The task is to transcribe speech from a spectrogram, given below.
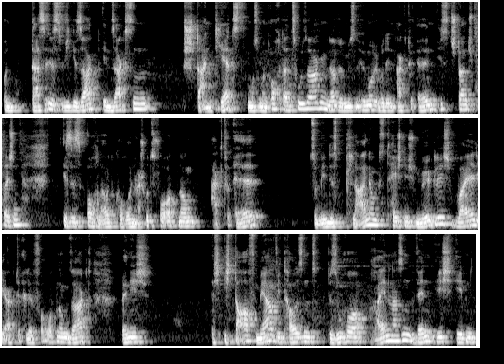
Und das ist, wie gesagt, in Sachsen Stand jetzt, muss man auch dazu sagen, ne, wir müssen immer über den aktuellen Ist-Stand sprechen, ist es auch laut Corona-Schutzverordnung aktuell zumindest planungstechnisch möglich, weil die aktuelle Verordnung sagt, wenn ich, ich, ich darf mehr wie 1000 Besucher reinlassen, wenn ich eben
